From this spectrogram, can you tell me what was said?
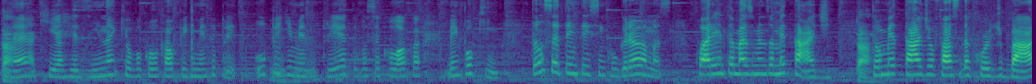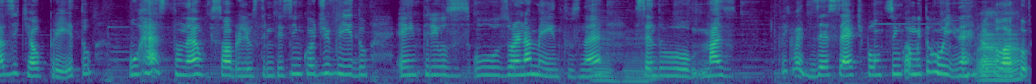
tá. né? Aqui a resina, que eu vou colocar o pigmento preto. O pigmento uhum. preto você coloca bem pouquinho. Então, 75 gramas, 40 é mais ou menos a metade. Tá. Então, metade eu faço da cor de base, que é o preto. O resto, né, o que sobra ali, os 35, eu divido entre os, os ornamentos, né? Uhum. Sendo mais 17,5 é muito ruim, né? Uhum. Eu coloco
